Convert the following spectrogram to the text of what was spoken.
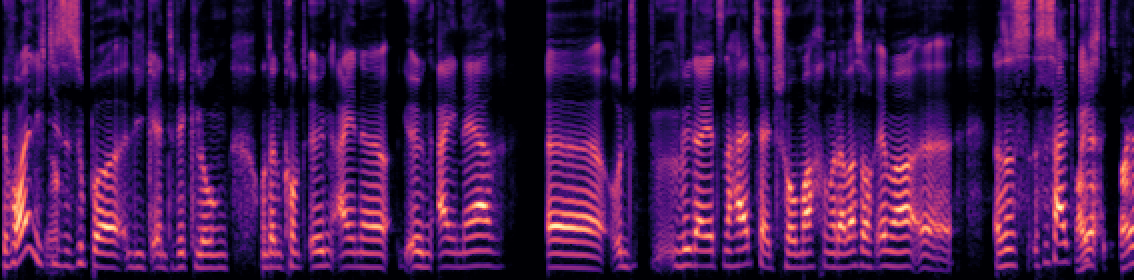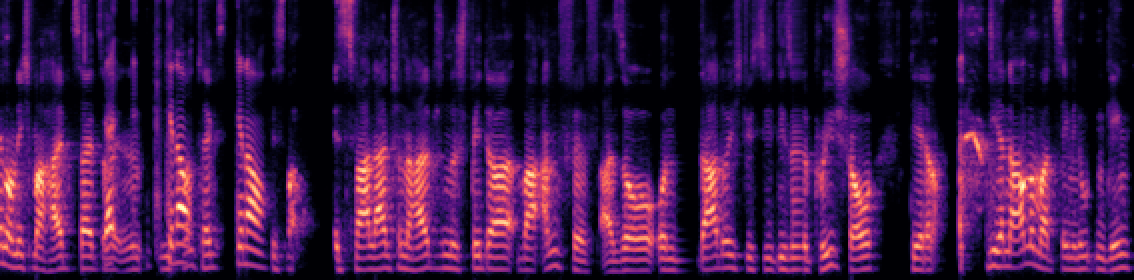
Wir wollen nicht ja. diese Super League-Entwicklung und dann kommt irgendeine, irgendeiner äh, und will da jetzt eine Halbzeitshow machen oder was auch immer. Äh, also es, es, ist halt war echt. Ja, es war ja noch nicht mal Halbzeit, sondern ja, im, genau, Kontext. Genau. Es war, es war allein schon eine halbe Stunde später war Anpfiff. Also und dadurch, durch die, diese Pre-Show, die dann, die dann auch nochmal 10 Minuten ging,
